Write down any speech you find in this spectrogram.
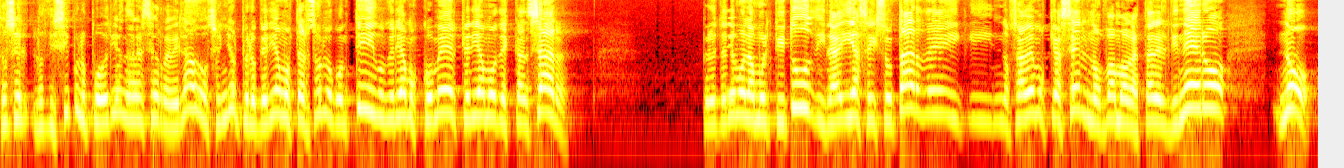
Entonces los discípulos podrían haberse revelado, Señor, pero queríamos estar solo contigo, queríamos comer, queríamos descansar. Pero tenemos la multitud y la día se hizo tarde y, no sabemos qué hacer, nos vamos a gastar el dinero. No.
